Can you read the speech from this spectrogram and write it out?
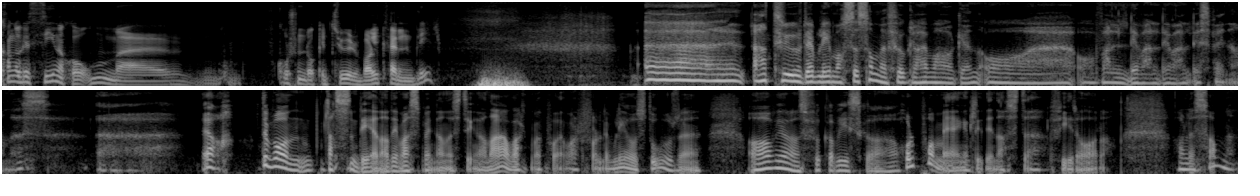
kan dere si noe om hvordan dere tror valgkvelden blir? Eh, jeg tror det blir masse sommerfugler i magen, og, eh, og veldig, veldig, veldig spennende. Uh, ja, Det må nesten bli en av de mest spennende tingene jeg har vært med på, i hvert fall. Det blir jo stor uh, avgjørelse for hva vi skal holde på med egentlig de neste fire årene, alle sammen.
